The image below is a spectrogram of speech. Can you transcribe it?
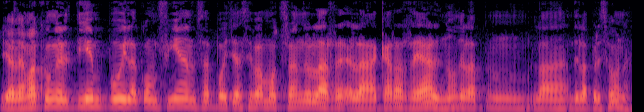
Y además con el tiempo y la confianza, pues ya se va mostrando la, la cara real, ¿no? De la, mm, la, de la persona.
